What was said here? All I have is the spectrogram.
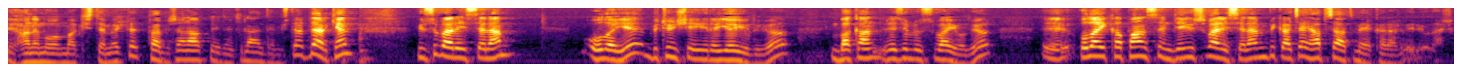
e, hanımı olmak istemekte tabi sen haklıydın filan demişler. Derken Yusuf Aleyhisselam olayı bütün şehire yayılıyor. Bakan rezil usvay oluyor. E, olay kapansın diye Yusuf Aleyhisselam birkaç ay hapse atmaya karar veriyorlar.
